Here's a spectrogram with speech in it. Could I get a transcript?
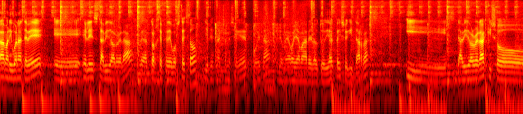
Hola Marihuana TV, eh, él es David Barberá, redactor jefe de Bostezo, y él es Nacho Meseguer, poeta, yo me hago llamar el autodidacta y soy guitarra. Y David Barberá quiso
